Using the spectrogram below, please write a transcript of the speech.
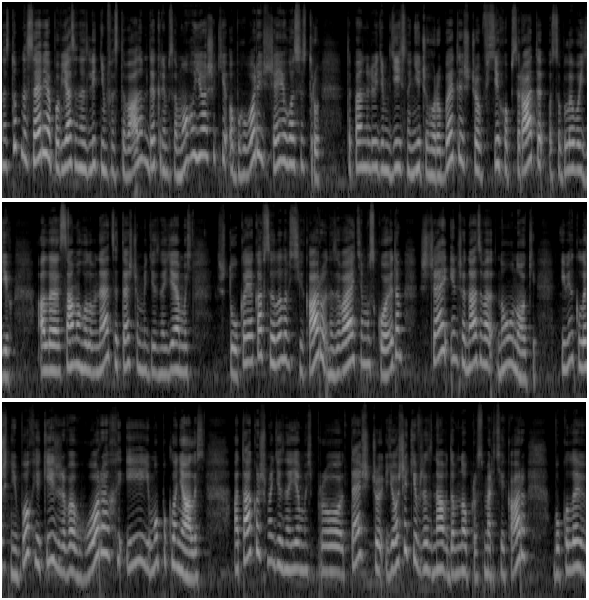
Наступна серія пов'язана з літнім фестивалем, де, крім самого Йошики, обговорюють ще його сестру. Та певно людям дійсно нічого робити, щоб всіх обсирати, особливо їх. Але саме головне це те, що ми дізнаємось. Штука, яка вселила в Хікару, називається москоїдом, ще інша назва Ноунокі. І він колишній бог, який живе в горах і йому поклонялись. А також ми дізнаємось про те, що Йошики вже знав давно про смерть Хікару, бо коли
